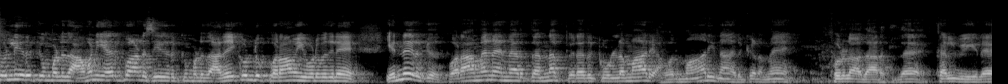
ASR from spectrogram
சொல்லி இருக்கும் பொழுது அவன் ஏற்பாடு செய்திருக்கும் பொழுது அதை கொண்டு பொறாமை விடுவதிலே என்ன இருக்குது? பொறாமைன்னு என்ன அர்த்தம்னா பிறருக்கு உள்ள மாதிரி அவர் மாதிரி நான் இருக்கணுமே பொருளாதாரத்தில் கல்வியில்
